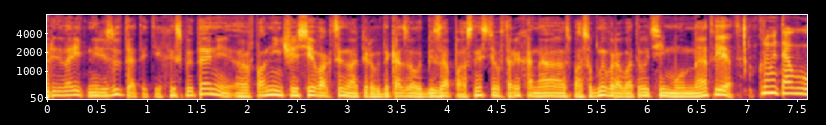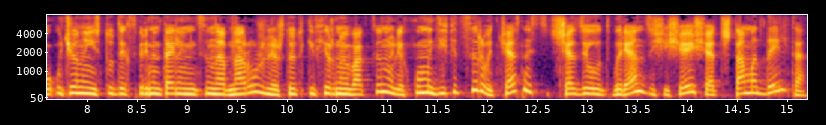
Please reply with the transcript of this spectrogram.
предварительный результат этих испытаний. Э, вполне ничего себе вакцина, во-первых, доказала безопасность, во-вторых, она способна вырабатывать иммунный ответ. Кроме того, ученые Института экспериментальной медицины обнаружили, что эту кефирную вакцину легко модифицировать. В частности, сейчас делают вариант, защищающий от штамма Дельта.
